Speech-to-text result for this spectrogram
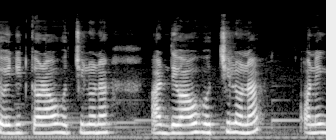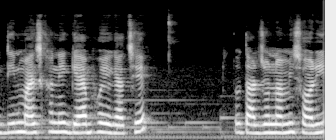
তো এডিট করাও হচ্ছিল না আর দেওয়াও হচ্ছিল না। অনেক দিন মাঝখানে গ্যাপ হয়ে গেছে, তো তার জন্য আমি সরি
